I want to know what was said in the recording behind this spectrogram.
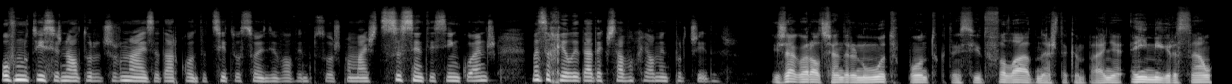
Houve notícias na altura dos jornais a dar conta de situações envolvendo pessoas com mais de 65 anos, mas a realidade é que estavam realmente protegidas. E já agora, Alexandra, num outro ponto que tem sido falado nesta campanha, a imigração.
